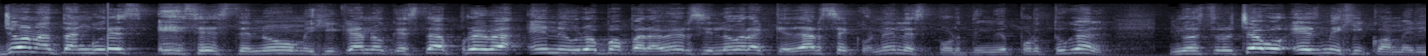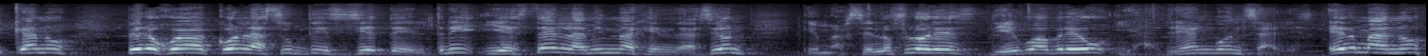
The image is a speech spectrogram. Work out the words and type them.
Jonathan Gutiérrez es este nuevo mexicano que está a prueba en Europa para ver si logra quedarse con el Sporting de Portugal. Nuestro chavo es mexicoamericano, pero juega con la sub-17 del Tri y está en la misma generación que Marcelo Flores, Diego Abreu y Adrián González, hermano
